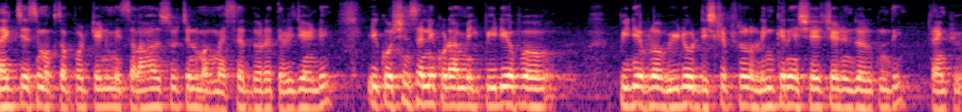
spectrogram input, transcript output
లైక్ చేసి మాకు సపోర్ట్ చేయండి. మీ సలహాలు సూచనలు మాకు మెసేజ్ ద్వారా తెలియజేయండి. ఈ క్వశ్చన్స్ అన్నీ కూడా మీకు పీడిఎఫ్ పీడిఎఫ్లో వీడియో డిస్క్రిప్షన్లో లింక్ అనేది షేర్ చేయడం జరుగుతుంది. థ్యాంక్ యూ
